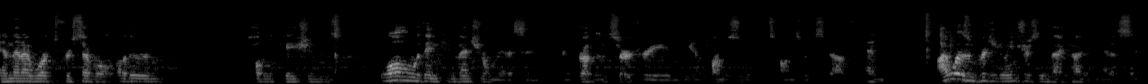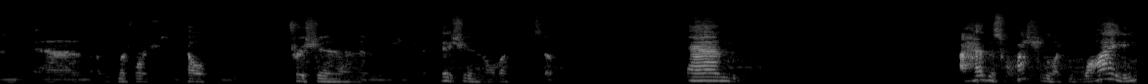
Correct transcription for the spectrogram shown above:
and then I worked for several other publications, all within conventional medicine, and drugs and surgery, and you know pharmaceutical sponsored stuff. And I wasn't particularly interested in that kind of medicine, and I was much more interested in health and nutrition and meditation and all that stuff. And I had this question like, why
